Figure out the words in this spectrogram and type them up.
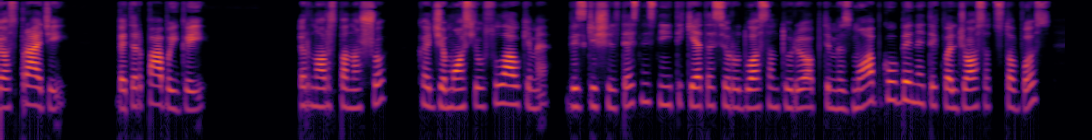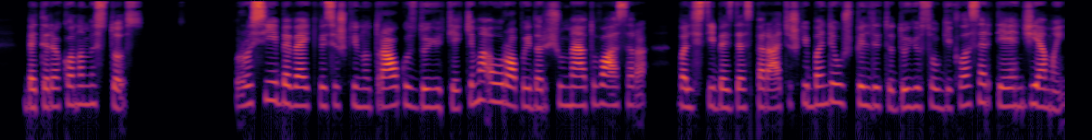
jos pradžiai, bet ir pabaigai. Ir nors panašu, kad žiemos jau sulaukime, visgi šiltesnis nei tikėtasi ruduo santūriu optimizmu apgaubė ne tik valdžios atstovus, bet ir ekonomistus. Rusijai beveik visiškai nutraukus dujų tiekimą Europai dar šių metų vasarą, valstybės desperatiškai bandė užpildyti dujų saugyklas artėjant žiemai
